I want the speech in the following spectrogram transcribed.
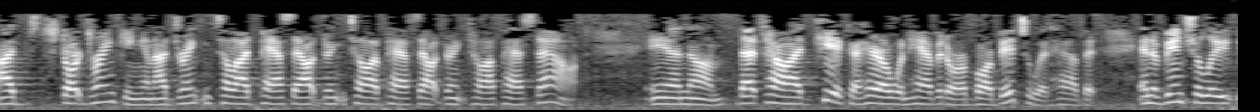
I'd start drinking, and I'd drink until I'd pass out, drink until I pass out, drink until I passed out. And um, that's how I'd kick a heroin habit or a barbiturate habit. And eventually,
